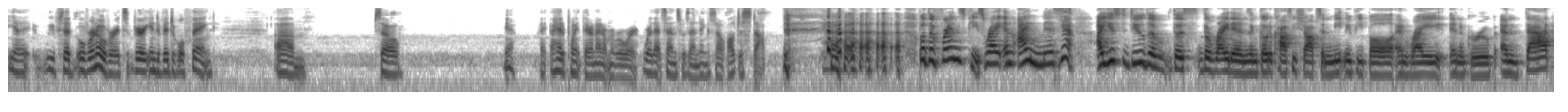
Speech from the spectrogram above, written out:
You know, we've said over and over. It's a very individual thing. Um, so yeah, I, I had a point there, and I don't remember where where that sentence was ending. So I'll just stop. but the friends piece, right? And I miss. Yeah. I used to do the the the write-ins and go to coffee shops and meet new people and write in a group, and that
